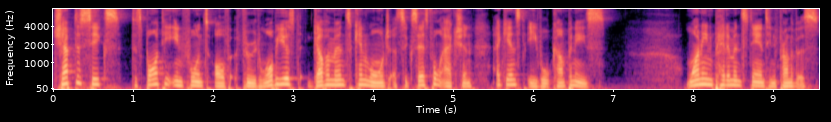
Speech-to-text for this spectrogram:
Chapter 6 Despite the influence of food lobbyists, governments can launch a successful action against evil companies. One impediment stands in front of us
